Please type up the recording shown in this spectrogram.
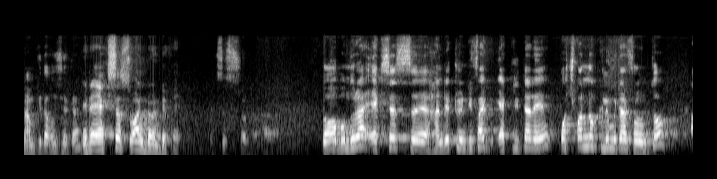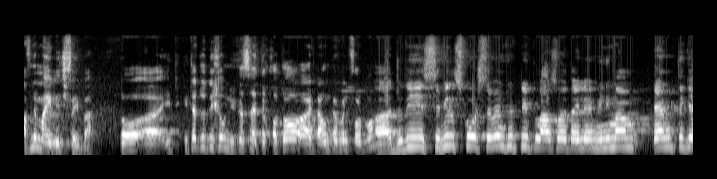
নাম কিটা হচ্ছে এটা এটা Access one twenty five Access তো বন্ধুরা এক্সেস হান্ড্রেড টোয়েন্টি ফাইভ এক লিটারে পঁচপান্ন কিলোমিটার পর্যন্ত আপনি মাইলেজ পাইবা। তো এটা যদি কেউ নিতে চাই কত ডাউন পেমেন্ট করব? যদি CIBIL score seven fifty plus হয় তাহলে মিনিমাম টেন থেকে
